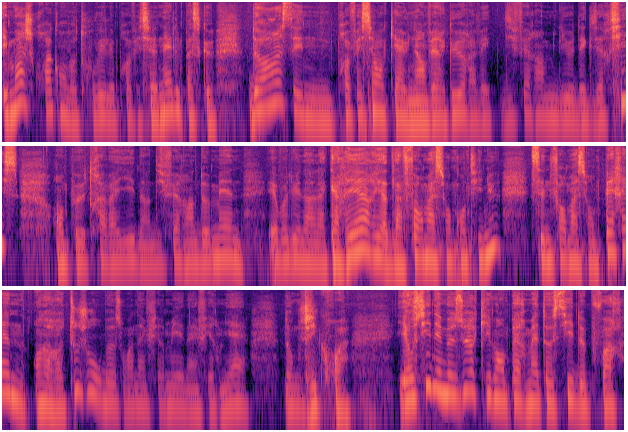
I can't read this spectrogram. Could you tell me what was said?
Et moi, je crois qu'on va trouver les professionnels parce que, de c'est une profession qui a une envergure avec différents milieux d'exercice. On peut travailler dans différents domaines, évoluer dans la carrière, il y a de la formation continue. C'est une formation pérenne. On aura toujours besoin d'infirmiers et d'infirmières. Donc, j'y crois. Il y a aussi des mesures qui vont permettre aussi de pouvoir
